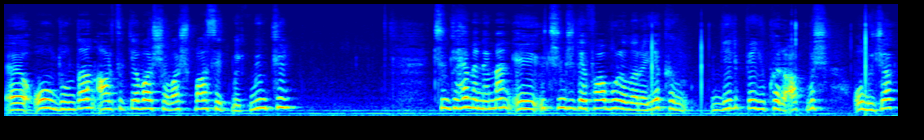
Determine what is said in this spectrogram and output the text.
e, olduğundan artık yavaş yavaş bahsetmek mümkün. Çünkü hemen hemen e, üçüncü defa buralara yakın gelip ve yukarı atmış olacak.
